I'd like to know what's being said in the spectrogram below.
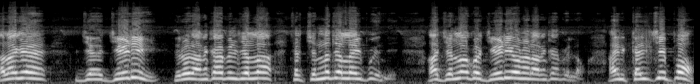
అలాగే జే జేడీ ఈరోజు అనకాపల్లి జిల్లా చాలా చిన్న జిల్లా అయిపోయింది. ఆ జిల్లాకు ఒక జేడీ ఉన్నాడు అనకాపల్లిలో. ఆయన కలిసి చెప్పాం.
